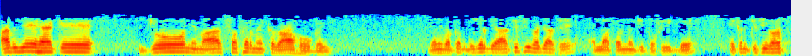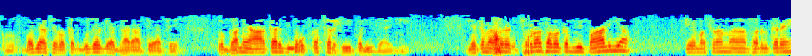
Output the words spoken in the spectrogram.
اب یہ ہے کہ جو نماز سفر میں قضا ہو گئی یعنی وقت گزر گیا، کسی وجہ سے اللہ پڑھنے کی توفیق دے، لیکن کسی وقت وجہ سے وقت گزر گیا گھر آتے آتے، تو گھر میں آ کر بھی وہ کثر ہی پڑی جائے گی۔ لیکن اگر تھوڑا سا وقت بھی پا لیا کہ مثلا فرض کریں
